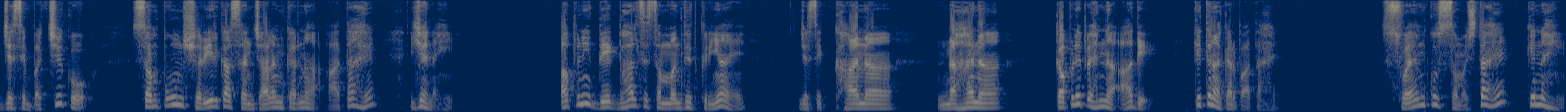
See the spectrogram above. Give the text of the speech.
जैसे बच्चे को संपूर्ण शरीर का संचालन करना आता है या नहीं। अपनी देखभाल से संबंधित क्रियाएँ, जैसे खाना, नहाना, कपड़े पहनना आदि, कितना कर पाता है? स्वयं को समझता है कि नहीं?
